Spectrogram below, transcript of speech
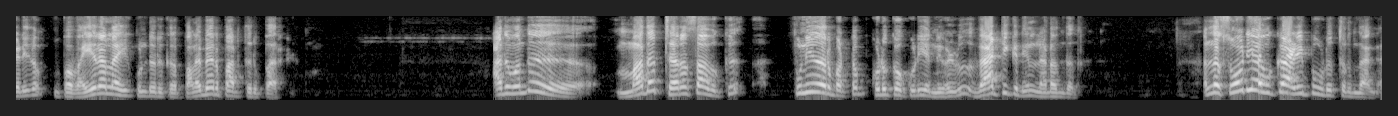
கடிதம் இப்போ வைரல் ஆகி கொண்டிருக்கிற பல பேர் பார்த்திருப்பார்கள். அது வந்து மதர் தெரசாவுக்கு புனிதர் பட்டம் கொடுக்கக்கூடிய நிகழ்வு வேட்டிக்கனில் நடந்தது. அந்த சோனியாவுக்கு அழைப்பு விடுத்திருந்தாங்க.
